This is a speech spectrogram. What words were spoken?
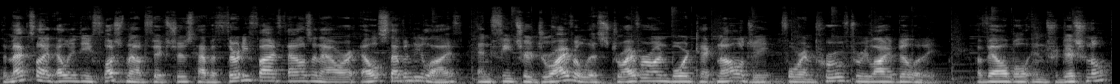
The MaxLite LED flush mount fixtures have a 35,000 hour L70 life and feature driverless driver on board technology for improved reliability. Available in traditional,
